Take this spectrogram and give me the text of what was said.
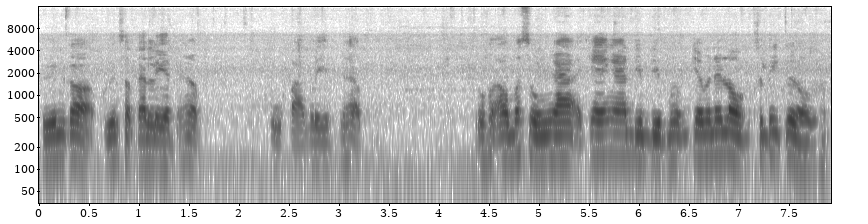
พื้นก็พื้นสแตนเลสนะครับปูปากเลสนะครับเอามาส่งงานแกงานดิบๆครับแกไม่ได้ลอกสติกเกอร์ออกครับ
